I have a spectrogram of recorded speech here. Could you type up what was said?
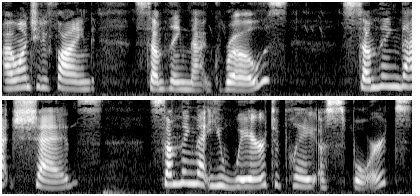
I want you to find something that grows, something that sheds, something that you wear to play a sport,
